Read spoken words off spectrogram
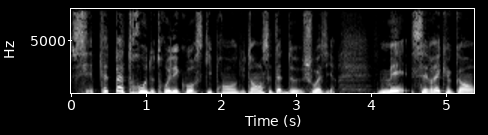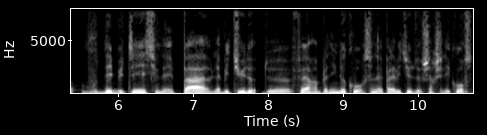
C'est peut-être pas trop de trouver les courses qui prend du temps, c'est peut-être de choisir. Mais c'est vrai que quand vous débutez, si vous n'avez pas l'habitude de faire un planning de course, si vous n'avez pas l'habitude de chercher des courses,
